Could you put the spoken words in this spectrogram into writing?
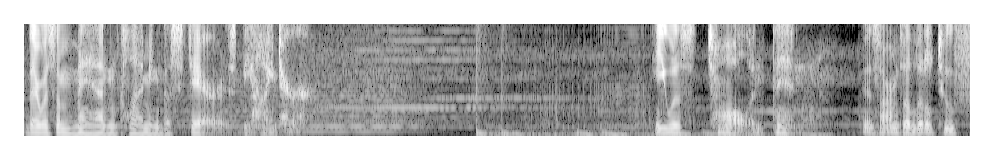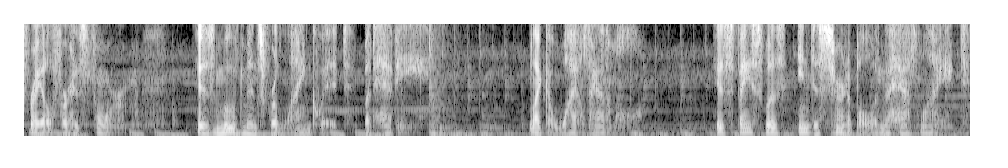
there was a man climbing the stairs behind her. He was tall and thin, his arms a little too frail for his form. His movements were languid but heavy, like a wild animal. His face was indiscernible in the half light.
